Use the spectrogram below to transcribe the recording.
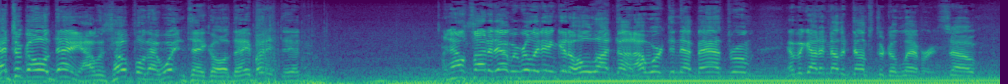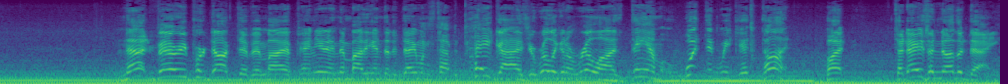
That took all day. I was hopeful that wouldn't take all day, but it did. And outside of that, we really didn't get a whole lot done. I worked in that bathroom and we got another dumpster delivered. So not very productive in my opinion. And then by the end of the day, when it's time to pay guys, you're really gonna realize, damn, what did we get done? But today's another day,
